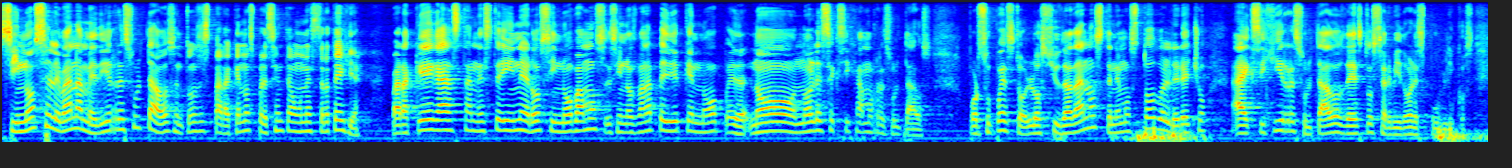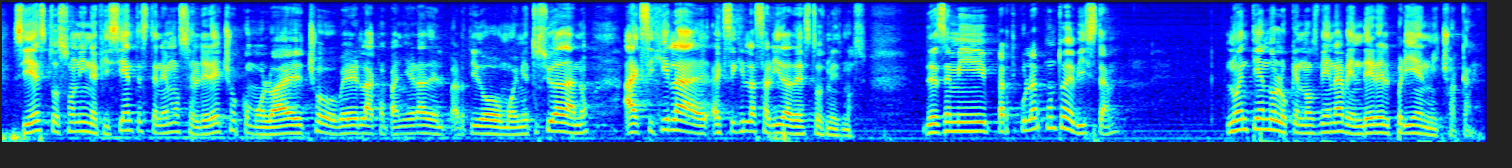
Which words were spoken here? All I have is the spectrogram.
Si no se le van a medir resultados, entonces ¿para qué nos presentan una estrategia? ¿Para qué gastan este dinero si no vamos, si nos van a pedir que no, eh, no, no les exijamos resultados? Por supuesto, los ciudadanos tenemos todo el derecho a exigir resultados de estos servidores públicos. Si estos son ineficientes, tenemos el derecho, como lo ha hecho ver la compañera del partido Movimiento Ciudadano, a exigir la, a exigir la salida de estos mismos. Desde mi particular punto de vista, no entiendo lo que nos viene a vender el PRI en Michoacán.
